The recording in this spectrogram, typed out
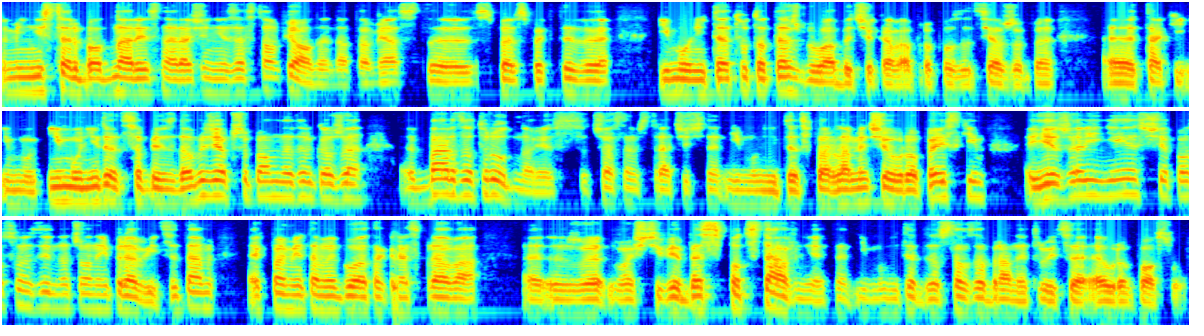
e, minister Bodnar jest na razie niezastąpiony, natomiast e, z perspektywy immunitetu to też byłaby ciekawa propozycja, żeby taki immunitet sobie zdobyć. Ja przypomnę tylko, że bardzo trudno jest czasem stracić ten immunitet w Parlamencie Europejskim, jeżeli nie jest się posłem Zjednoczonej Prawicy. Tam, jak pamiętamy, była taka sprawa, że właściwie bezpodstawnie ten immunitet został zabrany trójce europosłów.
